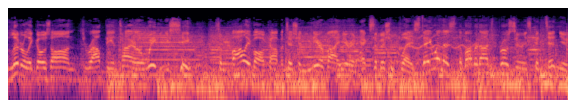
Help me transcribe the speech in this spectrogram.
literally goes on throughout the entire week. And you see some volleyball competition nearby here in Exhibition Place. Stay with us. The Barber Dodge Pro Series continues.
